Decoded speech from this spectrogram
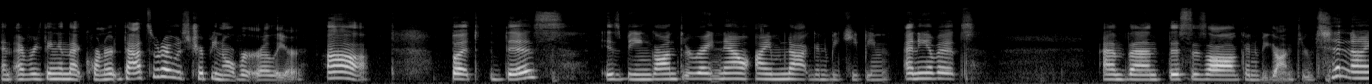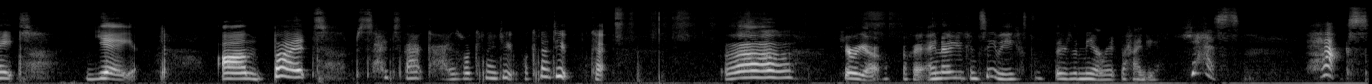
and everything in that corner, that's what I was tripping over earlier. Ah, but this is being gone through right now. I'm not going to be keeping any of it. And then this is all going to be gone through tonight. Yay. Um, but besides that, guys, what can I do? What can I do? Okay. Uh, here we go. Okay, I know you can see me there's a mirror right behind you. Yes! hacks.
